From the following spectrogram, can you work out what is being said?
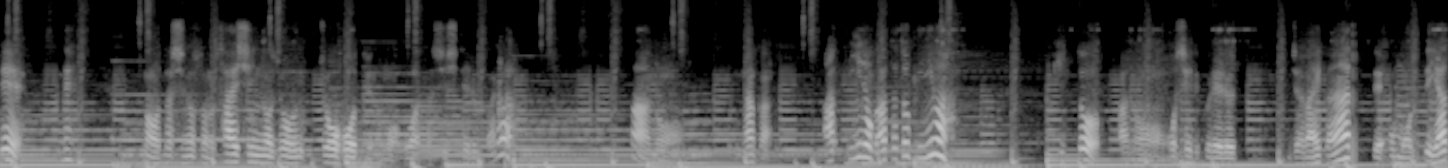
てで、まあ、私のその最新の情報っていうのもお渡ししてるから、まあ、あのなんかあいいのがあった時にはとあの教えてくれるんじゃないかなって思ってやっ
